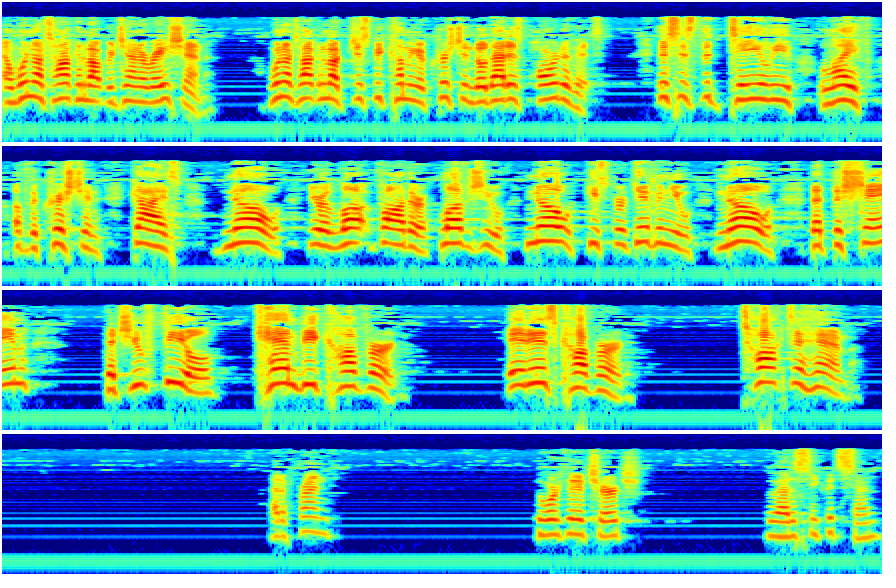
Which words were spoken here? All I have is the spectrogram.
And we're not talking about regeneration. We're not talking about just becoming a Christian, though that is part of it. This is the daily life of the Christian. Guys, know your lo- Father loves you. Know He's forgiven you. Know that the shame that you feel can be covered. It is covered. Talk to Him. I had a friend who worked at a church who had a secret sin.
